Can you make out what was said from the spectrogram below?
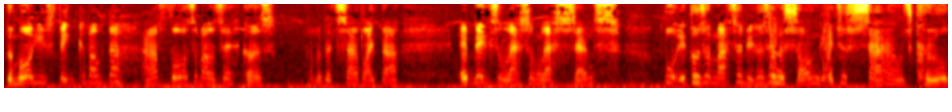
the more you think about that, and I've thought about it because I'm a bit sad like that, it makes less and less sense. But it doesn't matter because in the song it just sounds cool.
